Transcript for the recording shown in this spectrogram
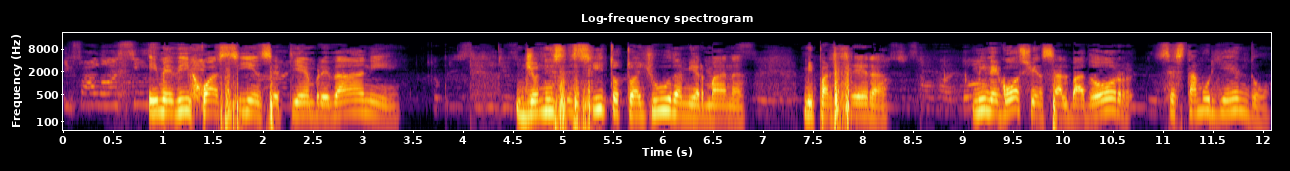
e y me dijo así en septiembre, Dani, yo necesito tu ayuda, mi hermana, mi parcera. Mi negocio en Salvador se está muriendo.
